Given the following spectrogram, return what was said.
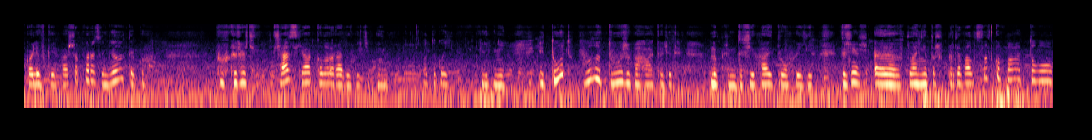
Приколів Києва, щоб ви розуміли, типу. Фух, коротше, зараз я коло радуги, типу, от такої фігні. І тут було дуже багато людей. Ну прям дофіга і трохи їх. Точніше, е, в плані того, що продавали сладковату,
